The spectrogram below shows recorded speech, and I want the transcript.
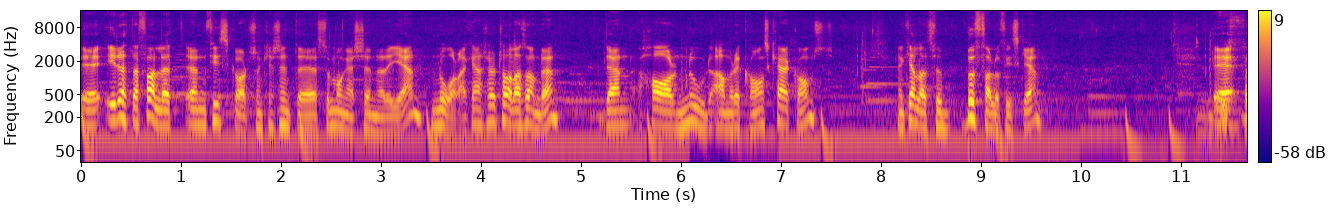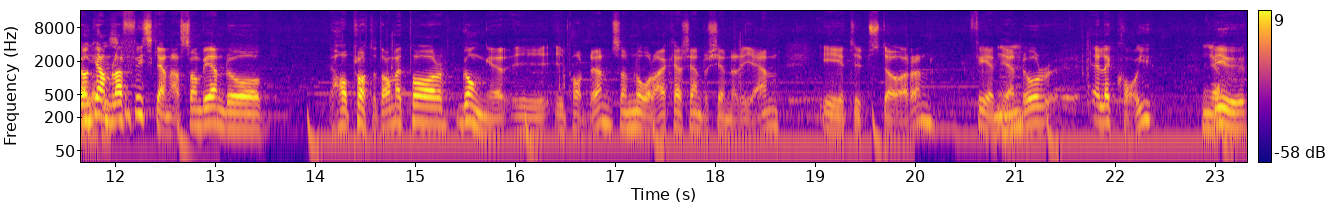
Eh, I detta fallet en fiskart som kanske inte så många känner igen. Några kanske har hört talas om den. Den har nordamerikansk härkomst. Den kallas för buffalofisken. Eh, de gamla fiskarna som vi ändå har pratat om ett par gånger i, i podden, som några kanske ändå känner igen, är typ stören, fengäddor eller koj. Det är ju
